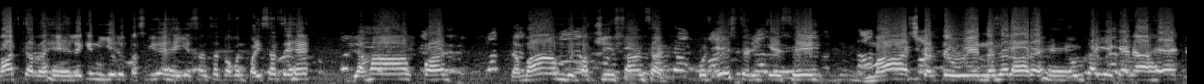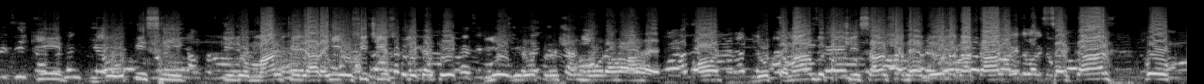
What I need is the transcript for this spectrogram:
बात कर रहे हैं। लेकिन ये जो तस्वीरें हैं, ये संसद भवन परिसर से है, जहाँ पर तमाम विपक्षी सांसद कुछ इस तरीके से मार्च करते हुए नज़र आ रहे हैं। उनका ये कहना है कि एपीसी की जो मांग की जा रही है, उसी चीज़ को लेकर के ये विरोध प्रदर्शन हो रहा है। और जो तमाम विपक्षी सांसद है, वो लगातार सरकार को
